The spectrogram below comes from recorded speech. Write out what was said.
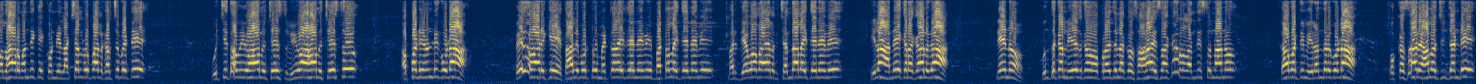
పదహారు మందికి కొన్ని లక్షల రూపాయలు ఖర్చు పెట్టి ఉచిత వివాహాలు చేస్తూ వివాహాలు చేస్తూ అప్పటి నుండి కూడా పేదవారికి తాలిబొట్టు మెట్టలైతేనేమి బట్టలైతేనేమి మరి దేవాలయాలకు చందాలైతేనేమి ఇలా అనేక రకాలుగా నేను గుంతకల్ నియోజక ప్రజలకు సహాయ సహకారాలు అందిస్తున్నాను. కాబట్టి మీరందరూ కూడా ఒక్కసారి ఆలోచించండి.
